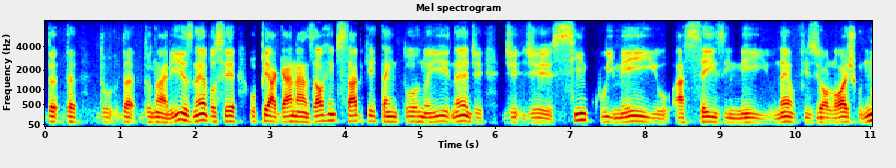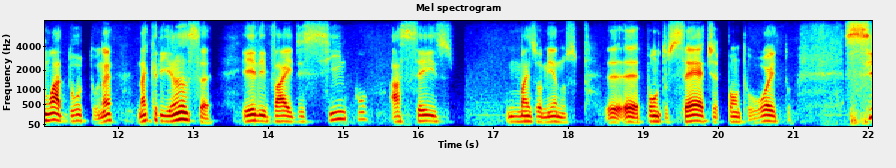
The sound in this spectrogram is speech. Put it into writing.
do, do, da, do nariz, né? Você, o pH nasal, a gente sabe que ele está em torno aí, né, de, de, de 5,5 a 6,5, né? O fisiológico, no adulto, né? Na criança, ele vai de 5 a 6, mais ou menos, é, ponto 7, ponto 8. Se,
